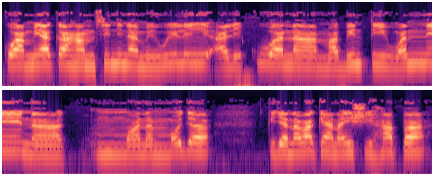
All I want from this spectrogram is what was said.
kwa miaka hamsini na miwili. Alikuwa na mabinti wanne na mwana mmoja. Kijana wake anaishi hapa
